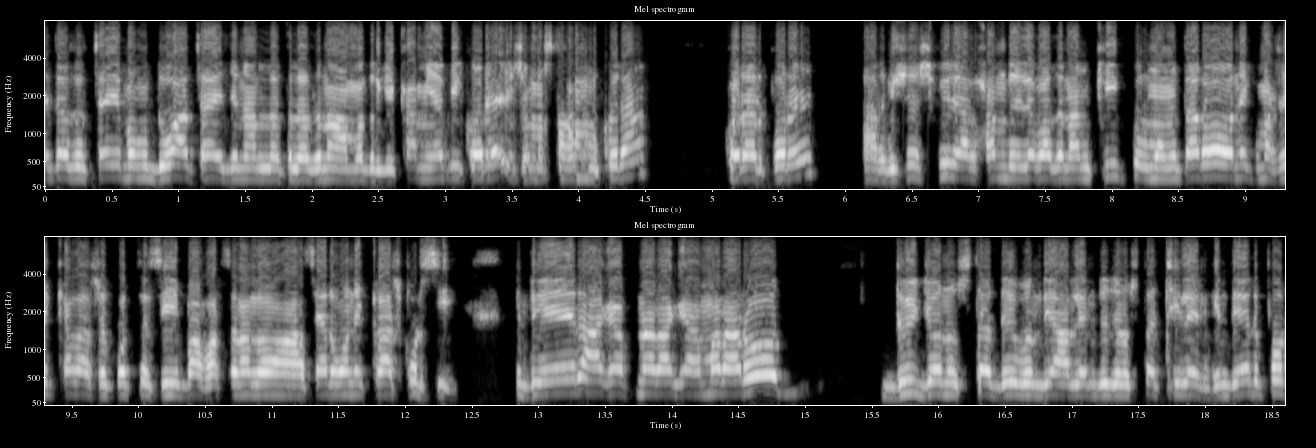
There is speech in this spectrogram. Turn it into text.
এজাজত চাই এবং দোয়া চাই যেন আল্লাহ তালা যেন আমাদেরকে কামিয়াবি করে এই সমস্ত আমল করা করার পরে আর বিশেষ করে আলহামদুলিল্লাহ বাজান আমি কি করব? আমি তারও অনেক মাসিক ক্লাস করতেছি বা পার্সোনাল আছে আরও অনেক ক্লাস করছি। কিন্তু এর আগে আপনার আগে আমার আরও দুইজন উস্তাদ দুই বন্ধু আলেম দুজন উস্তাদ ছিলেন। কিন্তু এরপর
